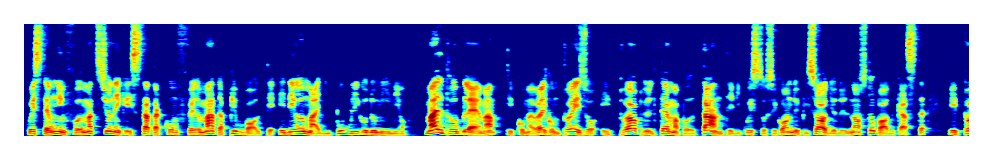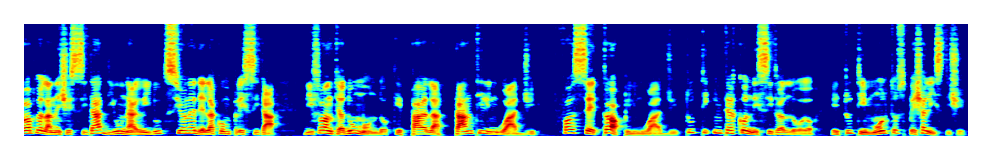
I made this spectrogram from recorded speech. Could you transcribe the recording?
Questa è un'informazione che è stata confermata più volte ed è ormai di pubblico dominio. Ma il problema, che come avrai compreso è proprio il tema portante di questo secondo episodio del nostro podcast, è proprio la necessità di una riduzione della complessità di fronte ad un mondo che parla tanti linguaggi forse troppi linguaggi, tutti interconnessi tra loro e tutti molto specialistici.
